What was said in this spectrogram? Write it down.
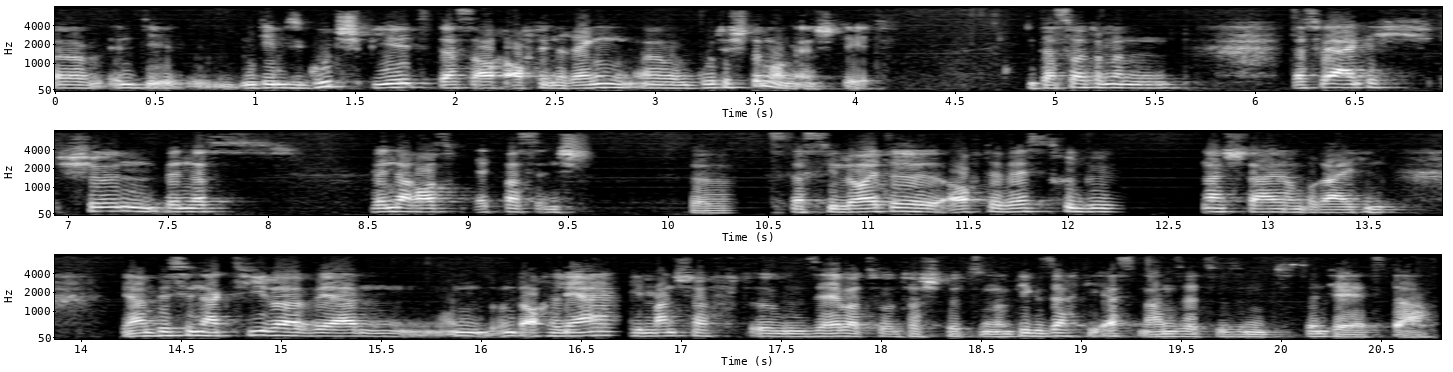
ähm, indem, indem sie gut spielt, dass auch auf den Rängen äh, gute Stimmung entsteht. Und das sollte man, das wäre eigentlich schön, wenn das, wenn daraus etwas entsteht, dass die Leute auf der Westtribüne, Stadionbereichen ja ein bisschen aktiver werden und, und auch lernen, die Mannschaft ähm, selber zu unterstützen. Und wie gesagt, die ersten Ansätze sind, sind ja jetzt da.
